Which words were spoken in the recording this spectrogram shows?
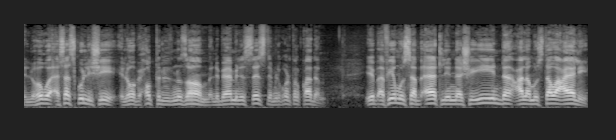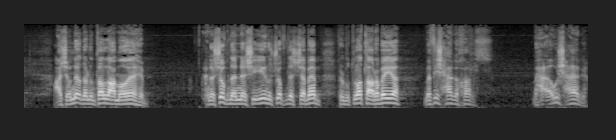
اللي هو أساس كل شيء اللي هو بيحط النظام اللي بيعمل السيستم لكرة القدم يبقى في مسابقات للناشئين على مستوى عالي عشان نقدر نطلع مواهب إحنا شفنا الناشئين وشفنا الشباب في البطولات العربية مفيش حاجة خالص ما حققوش حاجة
